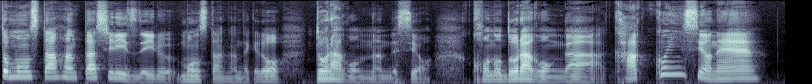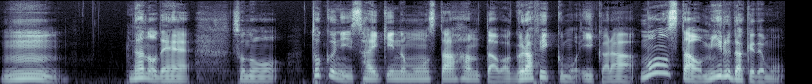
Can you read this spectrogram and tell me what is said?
とモンスターハンターシリーズでいるモンスターなんだけどドラゴンなんですよ。このドラゴンがかっこいいんすよね。うん。なのでその特に最近のモンスターハンターはグラフィックもいいからモンスターを見るだけでも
